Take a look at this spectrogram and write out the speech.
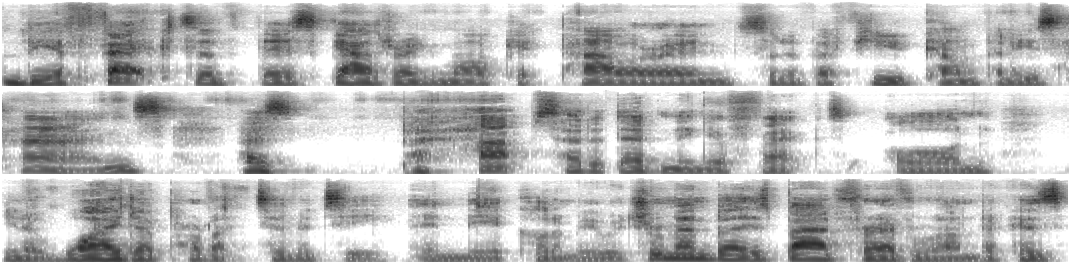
the effect of this gathering market power in sort of a few companies' hands has perhaps had a deadening effect on you know wider productivity in the economy which remember is bad for everyone because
